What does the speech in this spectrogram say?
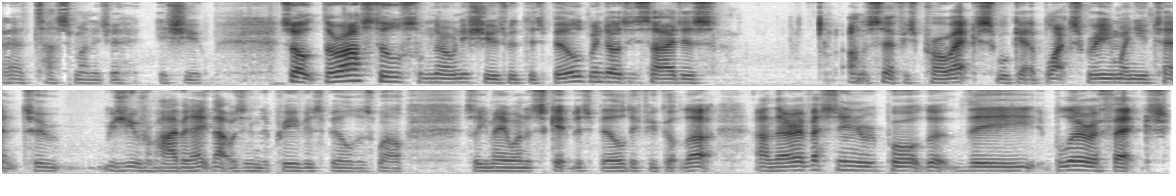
uh, task manager issue so there are still some known issues with this build windows insiders on the Surface Pro X will get a black screen when you tend to resume from Hibernate. That was in the previous build as well. So you may want to skip this build if you've got that. And they're investing in a report that the blur effects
